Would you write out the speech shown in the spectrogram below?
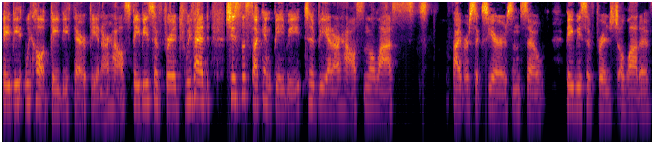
Baby, we call it baby therapy in our house. Babies have bridged. We've had she's the second baby to be at our house in the last five or six years, and so babies have bridged a lot of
